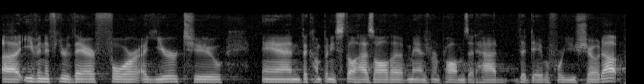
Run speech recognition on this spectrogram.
uh, even if you're there for a year or two and the company still has all the management problems it had the day before you showed up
